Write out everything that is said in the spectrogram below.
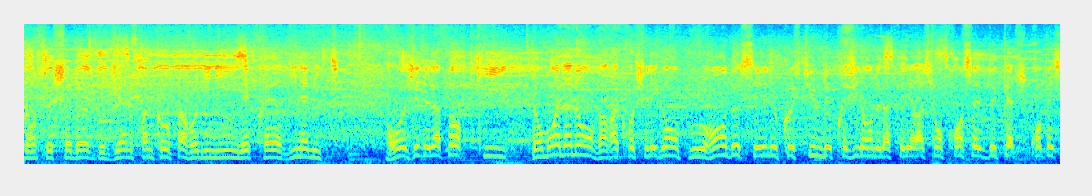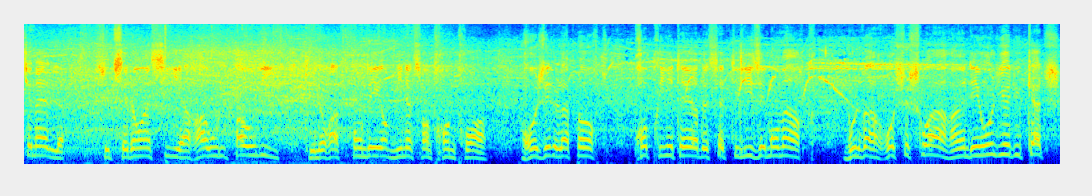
dans ce chef-d'œuvre de Gianfranco Parolini, les frères Dynamite. Roger Delaporte qui, dans moins d'un an, va raccrocher les gants pour endosser le costume de président de la Fédération française de catch professionnel, succédant ainsi à Raoul Paoli, qui l'aura fondé en 1933. Roger Delaporte, propriétaire de cet Élysée Montmartre, boulevard Rochechouart, un des hauts lieux du catch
